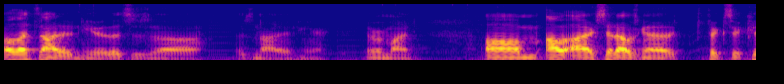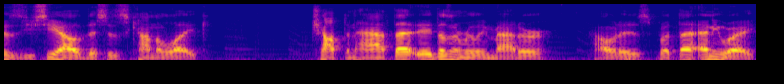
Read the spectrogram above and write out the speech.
oh that's not in here. This is uh that's not in here. Never mind. Um I, I said I was gonna fix it because you see how this is kind of like chopped in half? That it doesn't really matter how it is but that anyway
